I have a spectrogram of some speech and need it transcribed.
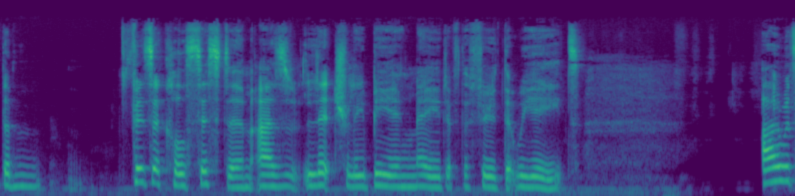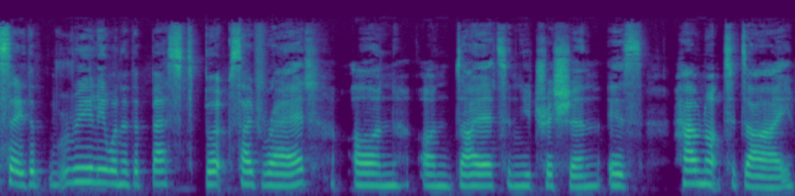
the physical system as literally being made of the food that we eat, I would say that really one of the best books I've read on on diet and nutrition is How Not to Die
